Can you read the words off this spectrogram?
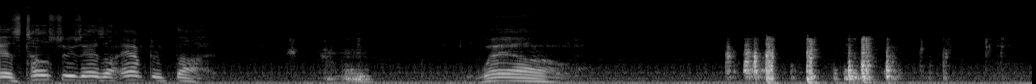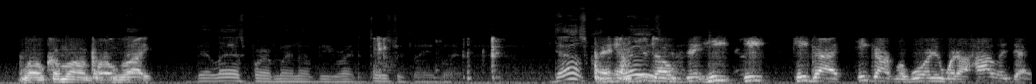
as toasters as an afterthought. Wow. Well, come on, bro. Right. That last part might not be right, the toaster thing, but that's and, crazy. and you know he he he got he got rewarded with a holiday.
